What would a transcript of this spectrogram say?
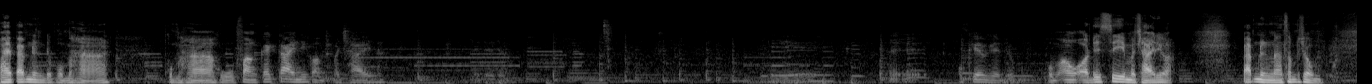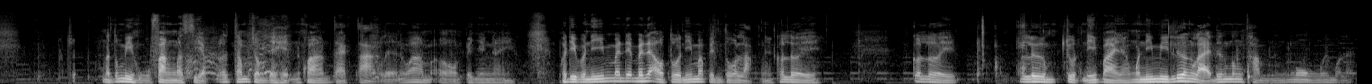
ภัยแป๊บหนึ่งเดี๋ยวผมหา ผมหาหูฟังใกล้ ๆ นี่ก่อนมาใช้นะโอเคโอเคเดี๋ยวผมเอา Odyssey มาใช้ดีกว่า แป๊บหนึ่งนะท่านผู้ชม มันต้องมีหูฟังมาเสียบ แล้วท่านผู้ชมจะเห็นความแตกต่างเลยนะว่าเออเป็นยังไง พอดีวันนี้ไม่ได้ไม่ได้เอาตัวนี้มาเป็นตัวหลักเนี่ยก็เลย ก็เลยลืมจุดนี้ไปนะวันนี้มีเรื่องหลายเรื่องต้องทำงงไปหมดแล้ว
